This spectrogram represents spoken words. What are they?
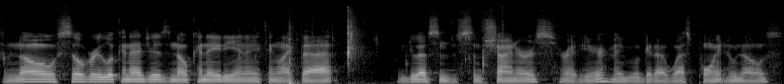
So no silvery looking edges, no Canadian, anything like that. We do have some, some shiners right here. Maybe we'll get a West Point, who knows.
